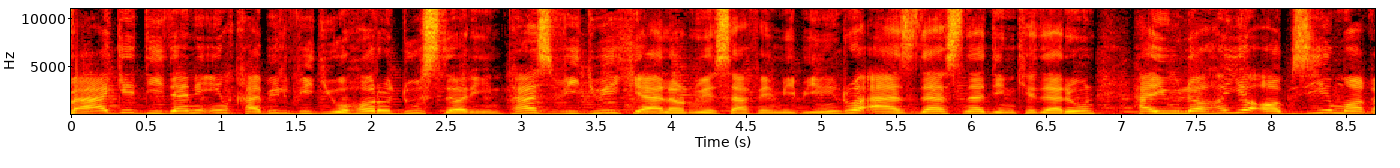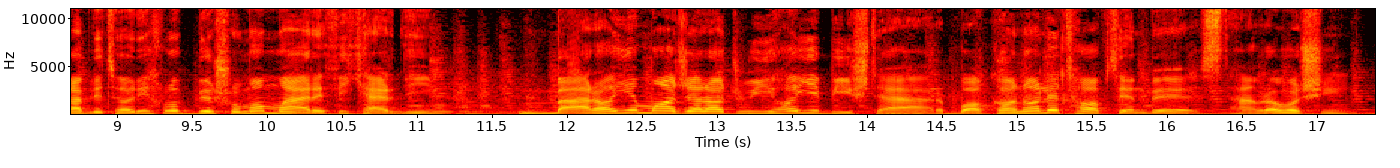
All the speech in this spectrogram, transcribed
و اگه دیدن این قبیل ویدیوها رو دوست دارین پس ویدیویی که الان روی صفحه می‌بینین رو از دست ندین که در اون حیولاهای آبزی ما قبل تاریخ رو به شما معرفی کردیم. برای ماجراجویی های بیشتر با کانال تاپ 10 بست. همراه باشین.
